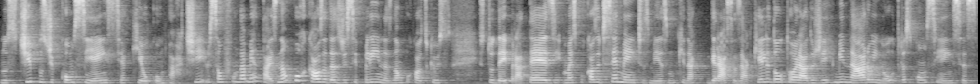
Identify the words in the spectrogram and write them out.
nos tipos de consciência que eu compartilho, são fundamentais. Não por causa das disciplinas, não por causa do que eu estudei para a tese, mas por causa de sementes mesmo, que na, graças àquele doutorado germinaram em outras consciências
